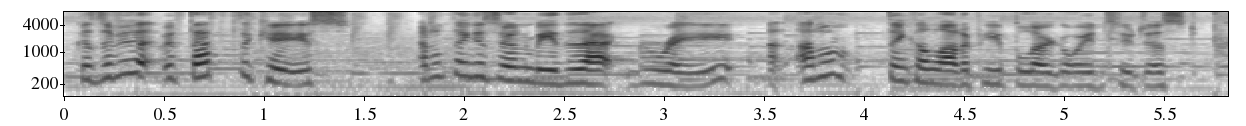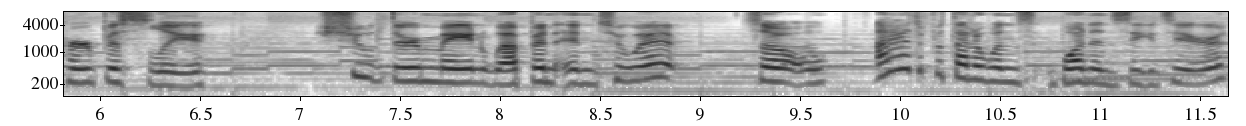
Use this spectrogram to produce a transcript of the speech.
Because if, if that's the case, I don't think it's going to be that great. I don't think a lot of people are going to just purposely shoot their main weapon into it. So I had to put that in one in C tier.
